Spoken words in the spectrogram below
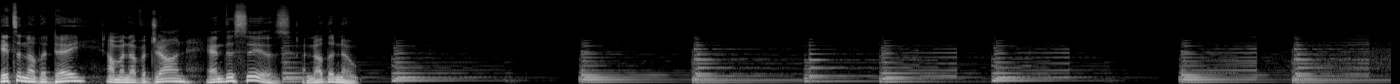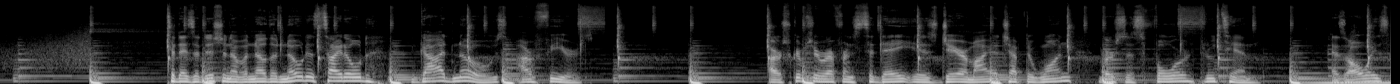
It's another day. I'm another John, and this is another note. Today's edition of Another Note is titled God Knows Our Fears. Our scripture reference today is Jeremiah chapter 1, verses 4 through 10. As always,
